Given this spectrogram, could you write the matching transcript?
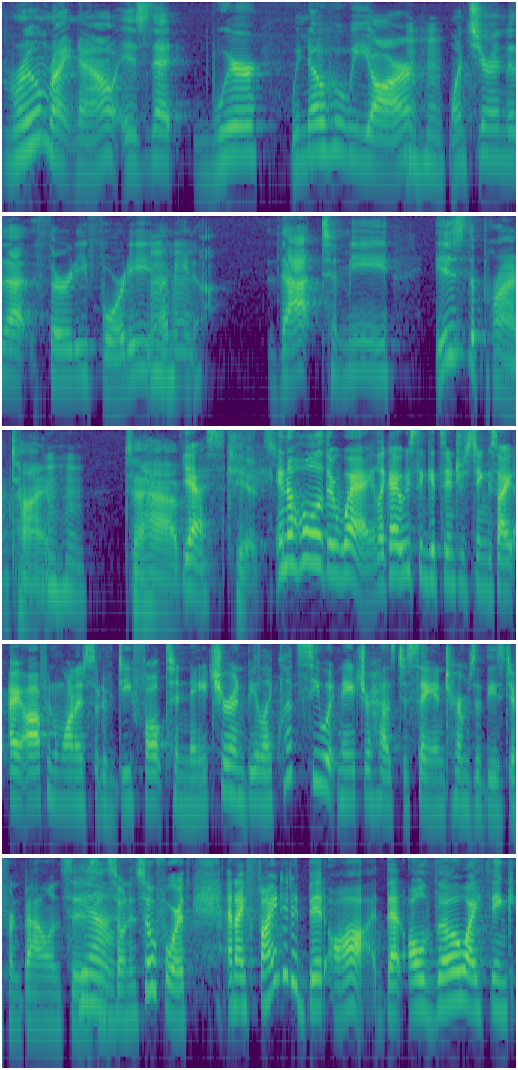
room right now is that we're we know who we are. Mm-hmm. Once you're into that 30, 40, I mean, that to me is the prime time to have. Yes. kids. In a whole other way. Like I always think it's interesting because I, I often want to sort of default to nature and be like, let's see what nature has to say in terms of these different balances Yeah. and so on and so forth. And I find it a bit odd that although I think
